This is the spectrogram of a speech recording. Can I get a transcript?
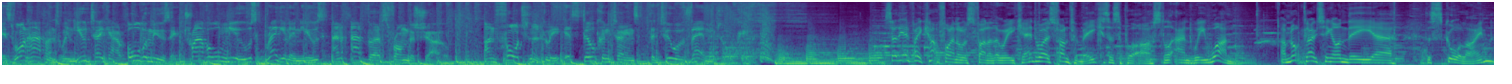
It's what happens when you take out all the music, travel, news, regular news, and adverts from the show. Unfortunately, it still contains the two of them talking. So the FA Cup final was fun at the weekend. Well, it was fun for me because I support Arsenal, and we won. I'm not gloating on the uh, the scoreline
